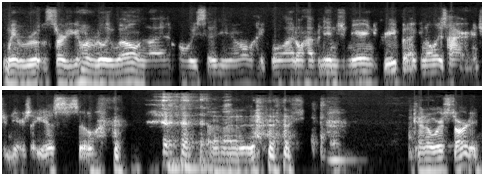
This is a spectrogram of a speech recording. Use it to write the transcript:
went re- started going really well. And I always said, you know, like, well, I don't have an engineering degree, but I can always hire engineers, I guess. So, uh, kind of where it started.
